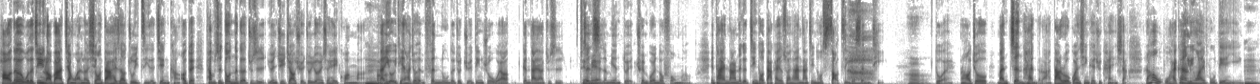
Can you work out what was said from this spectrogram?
好，那个我的金鱼老爸讲完了，希望大家还是要注意自己的健康哦。对，他不是都那个就是远距教学，就永远是黑框嘛。嗯，反正有一天他就很愤怒的就决定说，我要跟大家就是真实的面对，全部人都疯了，因为他还拿那个镜头打开就算，他还拿镜头扫自己的身体。嗯，对，然后就蛮震撼的啦。大家如果关心，可以去看一下。然后我还看了另外一部电影，嗯，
